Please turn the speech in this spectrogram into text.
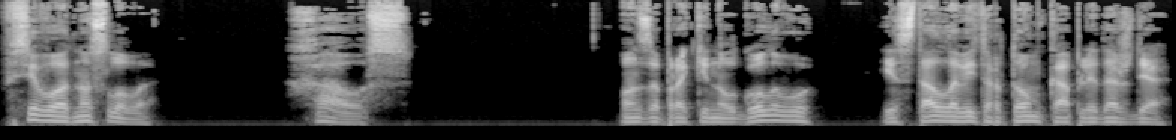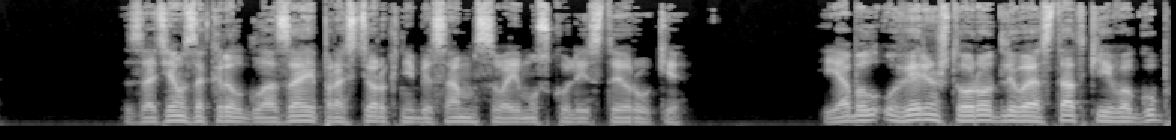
Всего одно слово. Хаос. Он запрокинул голову и стал ловить ртом капли дождя. Затем закрыл глаза и простер к небесам свои мускулистые руки. Я был уверен, что уродливые остатки его губ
